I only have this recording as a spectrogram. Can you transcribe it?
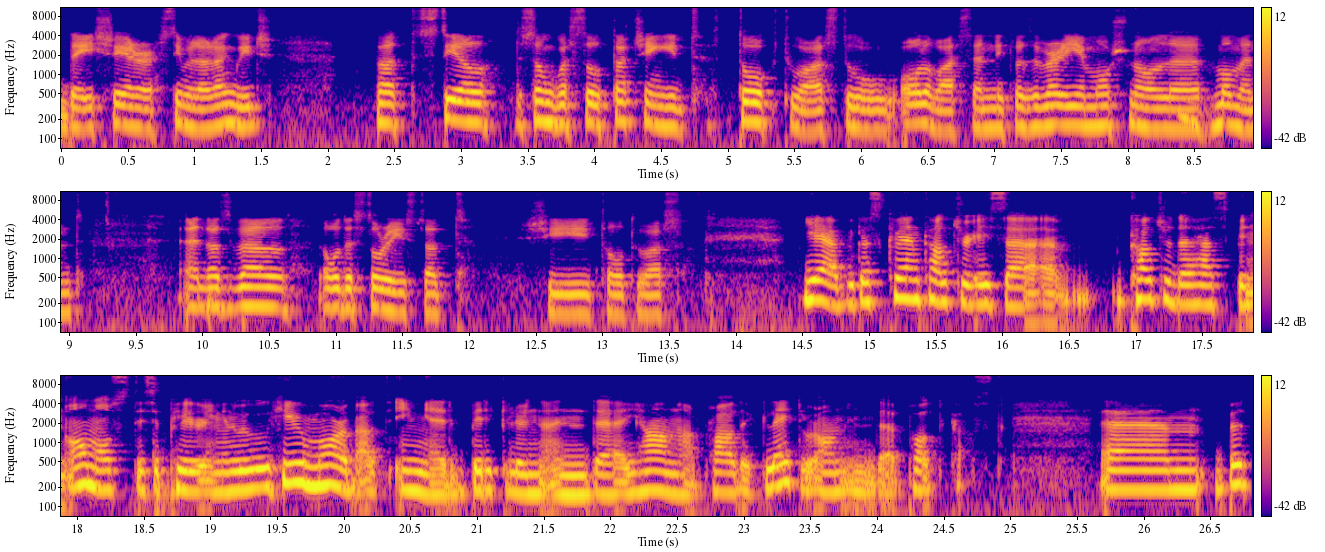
they share a similar language. But still, the song was so touching. It talked to us, to all of us, and it was a very emotional uh, moment. And as well, all the stories that she told to us. Yeah, because Kven culture is a culture that has been almost disappearing, and we will hear more about Inger Birkelund and the Ihana product later on in the podcast. Um, but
